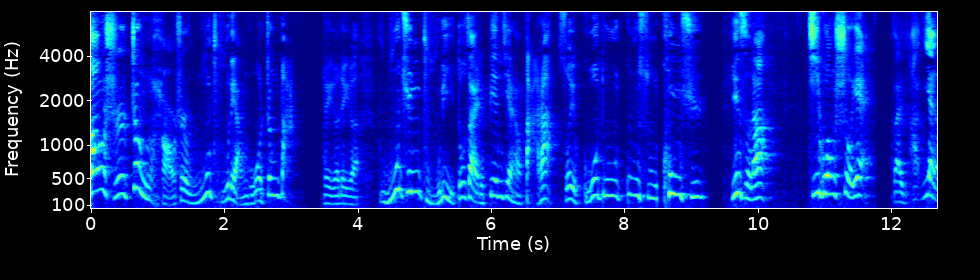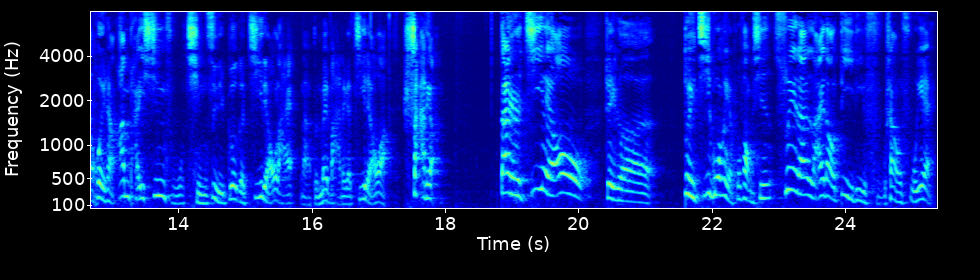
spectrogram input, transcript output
当时正好是吴楚两国争霸，这个这个吴军主力都在这边界上打仗，所以国都姑苏空虚。因此呢，姬光设宴，在宴会上安排心腹，请自己哥哥姬僚来，那准备把这个姬僚啊杀掉。但是姬僚这个对姬光也不放心，虽然来到弟弟府上赴宴。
